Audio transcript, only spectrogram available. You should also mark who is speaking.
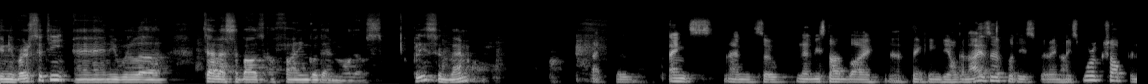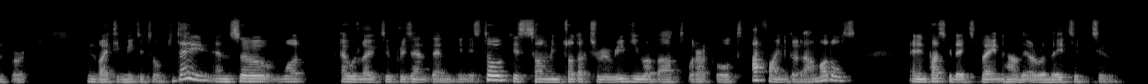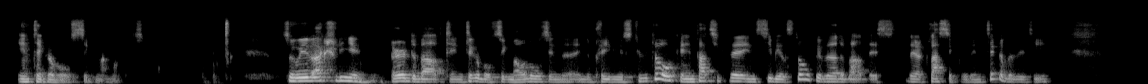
Speaker 1: University, and he will uh, tell us about affine Gaudin models. Please, Sylvain.
Speaker 2: Thanks. And so let me start by uh, thanking the organizer for this very nice workshop and for inviting me to talk today. And so what I would like to present then in this talk is some introductory review about what are called affine Gaudin models, and in particular explain how they are related to integrable sigma models. So we've actually heard about integrable sigma models in the in the previous two talk, and in particular in Sibyl's talk, we've heard about this their classical integrability,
